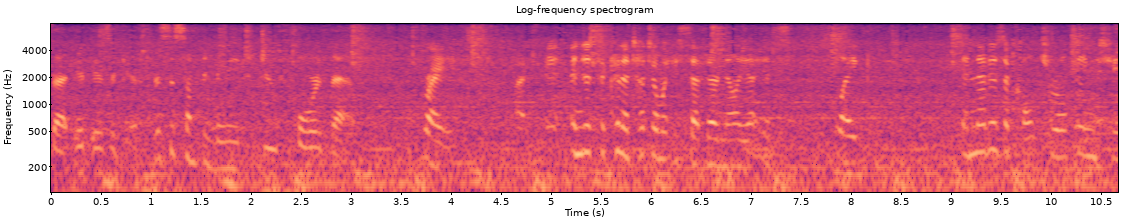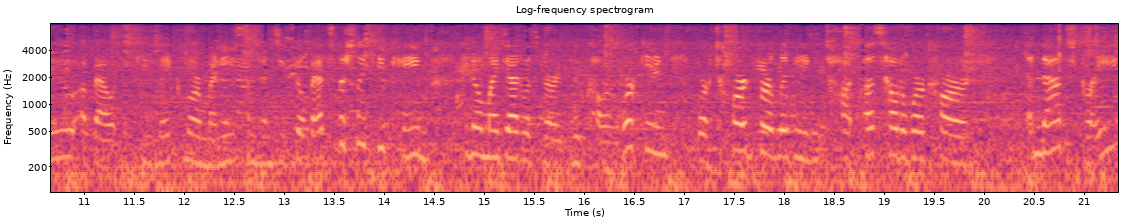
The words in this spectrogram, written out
that it is a gift. This is something they need to do for them. Right. And just to kind of touch on what you said there, Nelia, it's like, and that is a cultural thing too about if you make more money, sometimes you feel bad, especially if you came, you know, my dad was very blue collar working, worked hard for a living, taught us how to work hard, and that's great,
